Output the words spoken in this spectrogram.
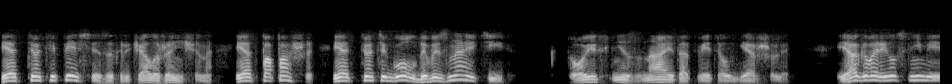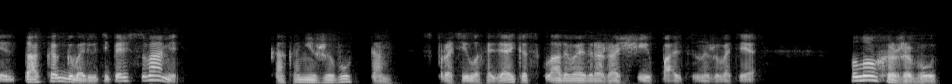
И от тети Песи, — закричала женщина, — и от папаши, и от тети Голды, вы знаете их? Кто их не знает, — ответил Гершеле. Я говорил с ними так, как говорю теперь с вами. Как они живут там? — спросила хозяйка, складывая дрожащие пальцы на животе. «Плохо живут»,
